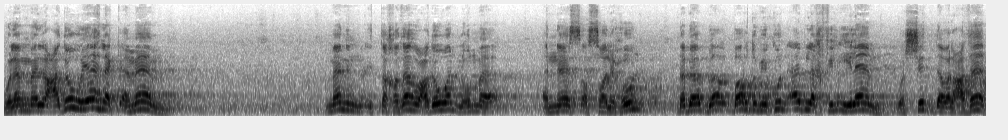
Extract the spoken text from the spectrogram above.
ولما العدو يهلك أمام من اتخذه عدوا اللي هم الناس الصالحون ده برضه بيكون أبلغ في الإيلام والشدة والعذاب.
